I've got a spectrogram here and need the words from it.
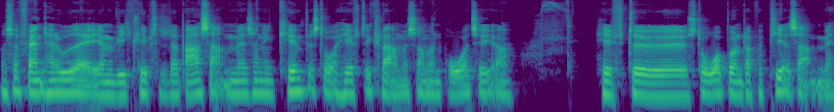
og så fandt han ud af, at vi klipser det der bare sammen med sådan en kæmpe stor hæfteklamme, som man bruger til at hæfte øh, store bunter papir sammen med.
